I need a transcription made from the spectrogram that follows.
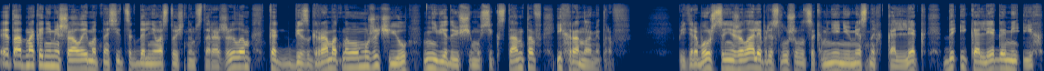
Это, однако, не мешало им относиться к дальневосточным старожилам как к безграмотному мужичью, не ведающему секстантов и хронометров. Петербуржцы не желали прислушиваться к мнению местных коллег, да и коллегами их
